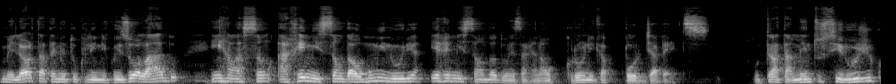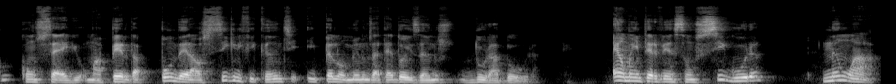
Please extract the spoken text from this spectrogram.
melhor tratamento clínico isolado em relação à remissão da albuminúria e remissão da doença renal crônica por diabetes. O tratamento cirúrgico consegue uma perda ponderal significante e pelo menos até dois anos duradoura. É uma intervenção segura, não há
